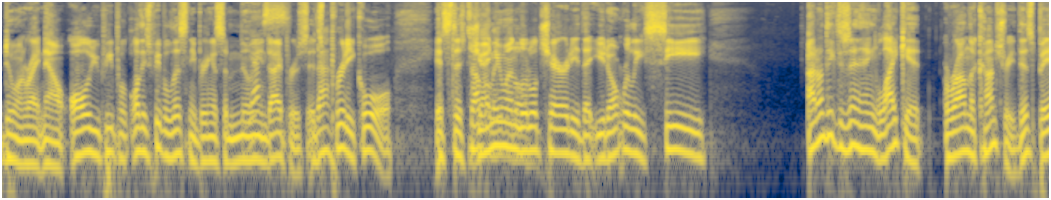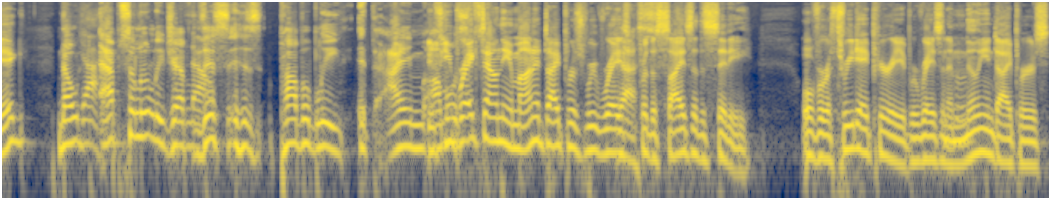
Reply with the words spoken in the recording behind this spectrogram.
doing right now. All you people, all these people listening, bring us a million Yes. diapers. It's Yeah. pretty cool. It's this genuine little charity that you don't really see. I don't think there's anything like it around the country. This big. No, Yeah. absolutely, Jeff. No. This is probably. It, I'm If almost. you break down the amount of diapers we raised Yes. for the size of the city over a three day period, we're raising Mm-hmm. a million diapers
